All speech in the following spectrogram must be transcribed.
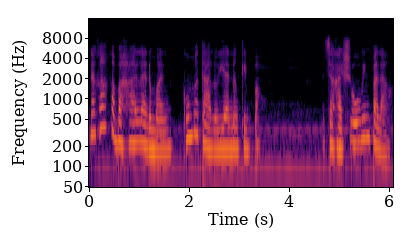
Nakakabahala naman kung matalo yan ng kimpaw. At saka showing pa lang,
